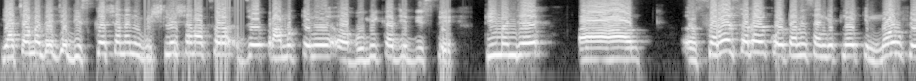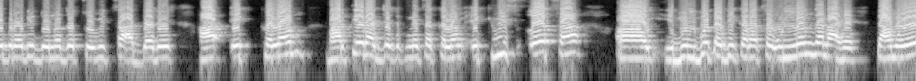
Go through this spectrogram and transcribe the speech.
याच्यामध्ये जे डिस्कशन आणि विश्लेषणाचं जे प्रामुख्याने भूमिका जी दिसते ती म्हणजे अ, सरळ सरळ कोर्टाने सांगितलंय की नऊ फेब्रुवारी दोन हजार चोवीसचा अध्यादेश हा एक कलम भारतीय राज्यघटनेचा कलम एकवीस अ चा मूलभूत अधिकाराचं उल्लंघन आहे. त्यामुळे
